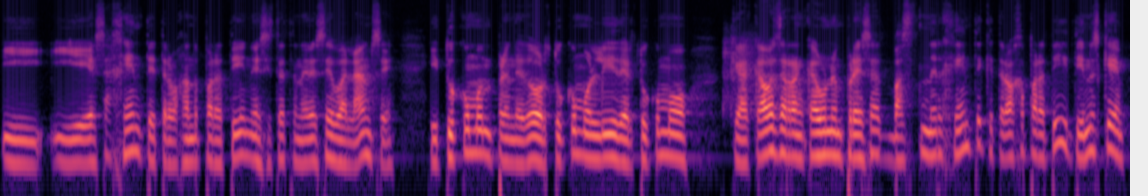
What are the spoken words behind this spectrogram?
Y, y esa gente trabajando para ti necesita tener ese balance. Y tú como emprendedor, tú como líder, tú como que acabas de arrancar una empresa, vas a tener gente que trabaja para ti. Tienes que,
